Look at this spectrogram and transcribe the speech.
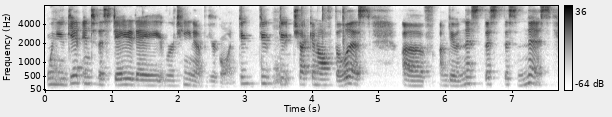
when you get into this day-to-day routine of you're going do do do checking off the list of i'm doing this this this and this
